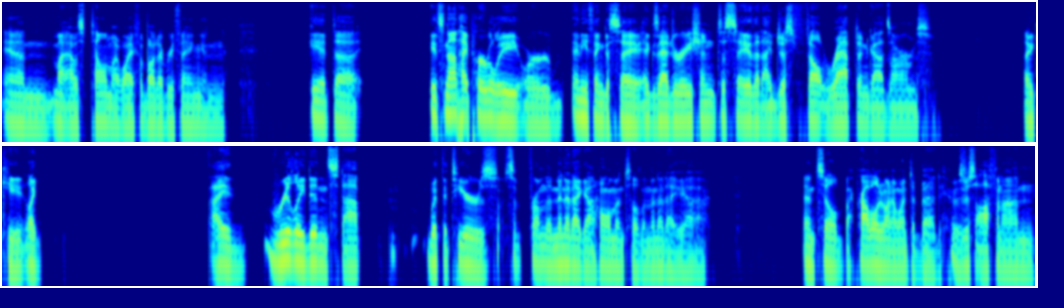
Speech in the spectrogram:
and my i was telling my wife about everything and it uh it's not hyperbole or anything to say exaggeration to say that I just felt wrapped in God's arms. Like he like I really didn't stop with the tears from the minute I got home until the minute I uh until probably when I went to bed. It was just off and on,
